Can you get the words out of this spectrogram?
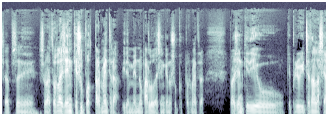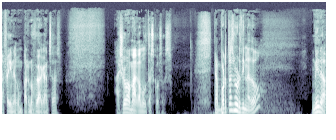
saps? Eh, sobretot la gent que s'ho pot permetre. Evidentment no parlo de gent que no s'ho pot permetre, però gent que diu que prioritza tant la seva feina com per no fer vacances, això amaga moltes coses. T'emportes l'ordinador? Mira,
